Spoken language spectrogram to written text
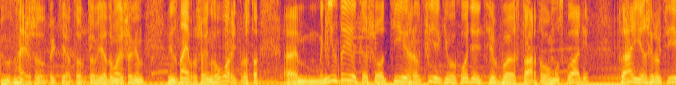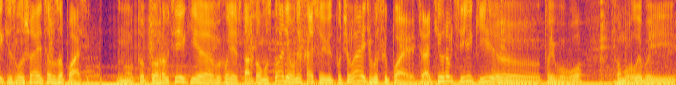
Він знає, що таке. Тобто, я думаю, що він, він знає про що він говорить. Просто е, мені здається, що ті гравці, які виходять в стартовому складі, та є ж гравці, які залишаються в запасі. Ну, тобто гравці, які виходять в стартовому складі, вони хай собі відпочивають, висипаються. А ті гравці, які е, той Вово, то могли би і.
